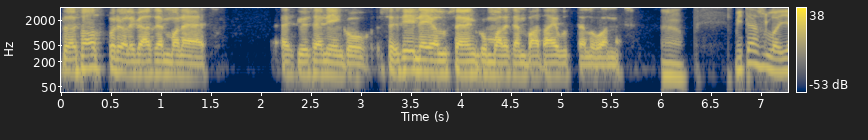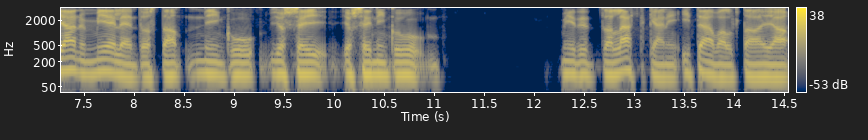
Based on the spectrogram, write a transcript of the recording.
tuo Salzburg oli vielä semmoinen, että et kyllä se, niinku, se, siinä ei ollut sen kummallisempaa taivuttelua onneksi. No. Mitä sulla on jäänyt mieleen tuosta, niin jos ei, jos ei niin kuin mietit tota lätkää, niin Itävaltaa ja,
